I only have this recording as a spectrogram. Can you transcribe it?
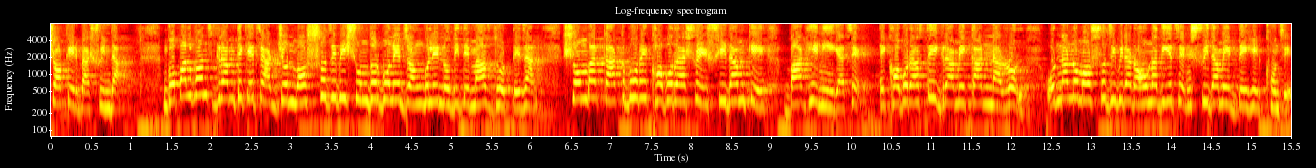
চকের বাসিন্দা। গোপালগঞ্জ গ্রাম থেকে চারজন মৎস্যজীবী সুন্দরবনে জঙ্গলে নদীতে মাছ ধরতে যান। সোমবার কাক ভোরে খবর আসে শ্রীদামকে বাঘে নিয়ে গেছে। এই খবর আসতেই গ্রামে কান্নার রোল। অন্যান্য মৎস্যজীবীরা রওনা দিয়েছেন শ্রীদামের দেহের খোঁজে।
